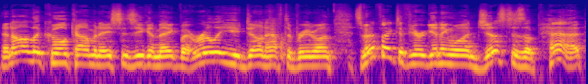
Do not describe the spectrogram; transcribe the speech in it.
and all the cool combinations you can make, but really you don't have to breed one. As a matter of fact, if you're getting one just as a pet,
